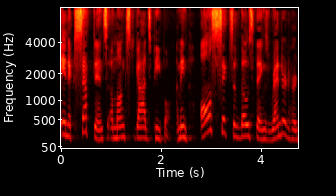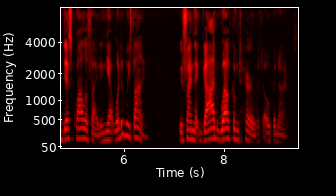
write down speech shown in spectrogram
in acceptance amongst God's people. I mean, all six of those things rendered her disqualified. And yet, what did we find? We find that God welcomed her with open arms.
